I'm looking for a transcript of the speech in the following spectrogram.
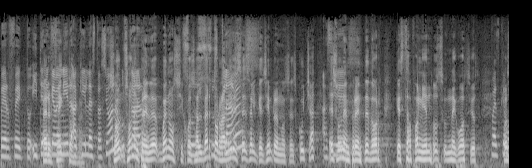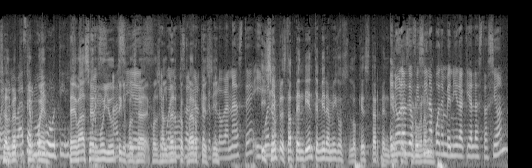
Perfecto. Y tiene que venir aquí la estación. Son, son emprendedores. Bueno, si José Alberto Ramírez es el que siempre nos escucha, es un emprendedor que está poniendo sus negocios. Pues que bueno, le va a ser muy útil. Te va a ser pues muy útil, José, Alberto, claro que, sí. lo ganaste. Y, siempre está pendiente, mira amigos, lo que es estar pendiente. En horas de oficina pueden venir aquí a la estación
